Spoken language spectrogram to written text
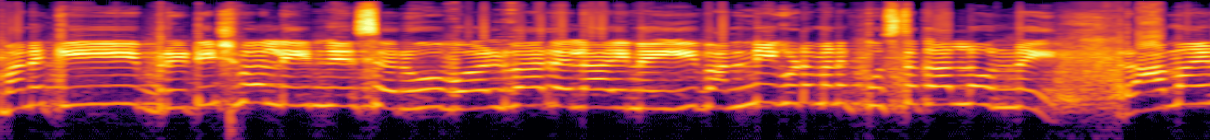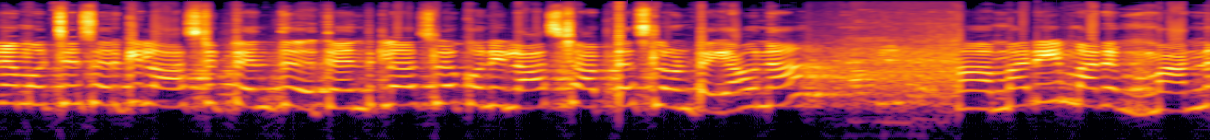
మనకి బ్రిటిష్ వాళ్ళు ఏం చేశారు? వరల్డ్ వార్ ఎలా అయినాయి? ఇవన్నీ కూడా మనకు పుస్తకాల్లో ఉన్నాయి. రామాయణం వచ్చేసరికి లాస్ట్ టెన్త్ టెన్త్ క్లాస్లో కొన్ని లాస్ట్ చాప్టర్స్లో ఉంటాయి. అవునా? మరి మరి అన్న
